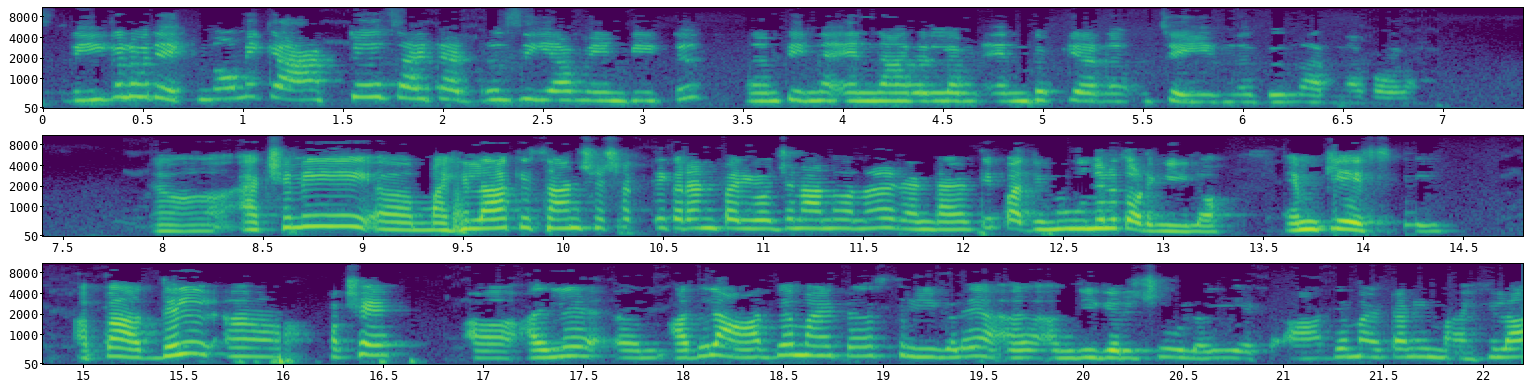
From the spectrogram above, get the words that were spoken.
സ്ത്രീകൾ ഒരു എക്കണോമിക് ആക്ടേഴ്സ് ആയിട്ട് അഡ്രസ് ചെയ്യാൻ വേണ്ടിയിട്ട് പിന്നെ എൻ ആർ എൽ എം എന്തൊക്കെയാണ് ചെയ്യുന്നത് എന്ന് പറഞ്ഞ പോലെ ആക്ച്വലി മഹിളാ കിസാൻ സശക്തികരൺ പരിയോജന എന്ന് പറഞ്ഞാൽ രണ്ടായിരത്തി പതിമൂന്നിൽ തുടങ്ങിയല്ലോ എം കെ എസ് പി അപ്പൊ അതിൽ പക്ഷെ അതിൽ അതിൽ ആദ്യമായിട്ട് സ്ത്രീകളെ അംഗീകരിച്ചുല്ലോ ഈ ആദ്യമായിട്ടാണ് ഈ മഹിളാ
